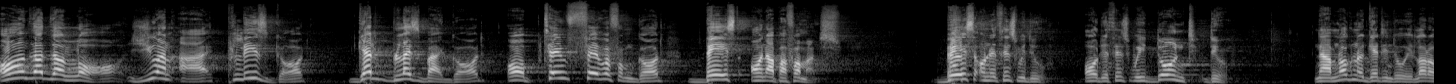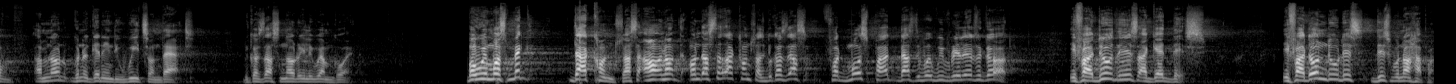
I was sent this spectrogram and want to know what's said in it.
Under the law, you and I please God, get blessed by God, obtain favor from God based on our performance based on the things we do or the things we don't do. Now, I'm not going to get into a lot of, I'm not going to get into weeds on that because that's not really where I'm going. But we must make that contrast, uh, I understand that contrast because that's, for the most part, that's the way we relate to God. If I do this, I get this. If I don't do this, this will not happen.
